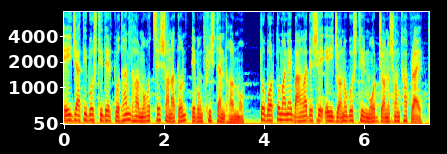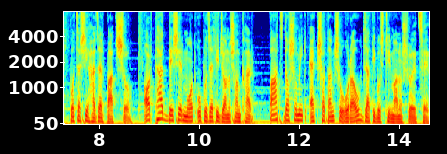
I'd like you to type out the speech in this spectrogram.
এই জাতিগোষ্ঠীদের প্রধান ধর্ম হচ্ছে সনাতন এবং খ্রিস্টান ধর্ম। তো বর্তমানে বাংলাদেশে এই জনগোষ্ঠীর মোট জনসংখ্যা প্রায় পঁচাশি হাজার পাঁচশো। অর্থাৎ দেশের মোট উপজাতি জনসংখ্যার পাঁচ দশমিক এক শতাংশ ওরাও জাতিগোষ্ঠীর মানুষ রয়েছে।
